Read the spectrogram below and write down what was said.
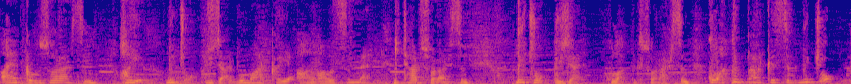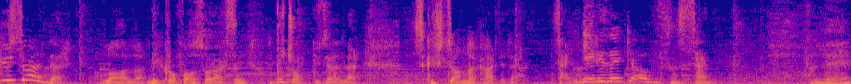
Ayakkabı sorarsın. Hayır bu çok güzel bu markayı almalısın der. Gitar sorarsın. Bu çok güzel. Kulaklık sorarsın. Kulaklık markası bu çok güzel der. Allah Allah. Mikrofon sorarsın. Bu çok güzel der. Sıkıştığı anda kart eder. Sen gerizekalısın sen. Ne?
